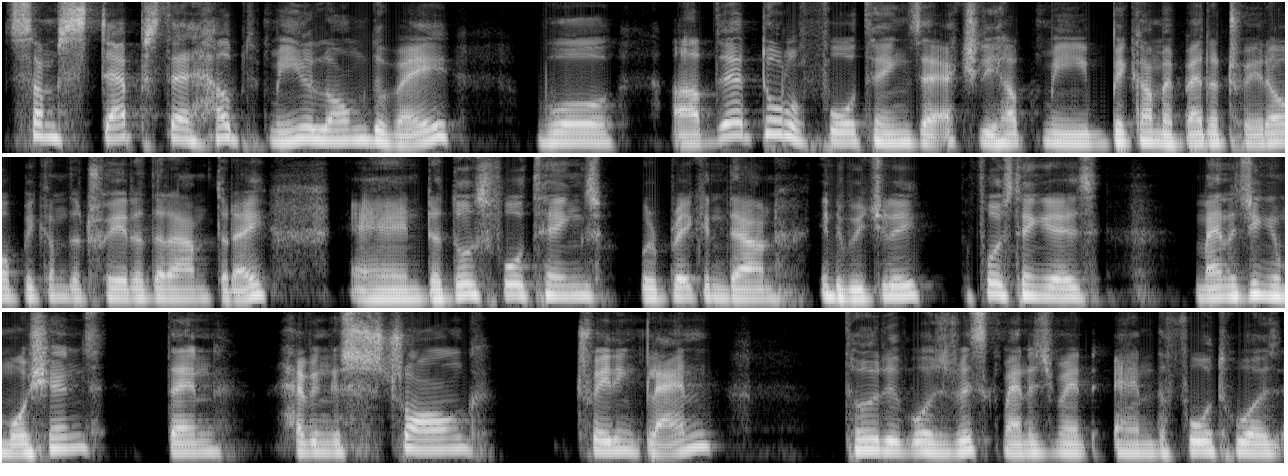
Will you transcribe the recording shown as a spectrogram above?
Some steps that helped me along the way were uh, there are total four things that actually helped me become a better trader or become the trader that I am today. And those four things we're breaking down individually. The first thing is managing emotions, then having a strong trading plan. Third, it was risk management. And the fourth was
